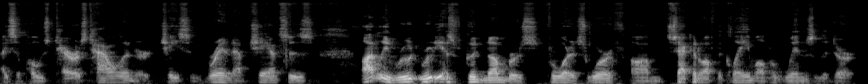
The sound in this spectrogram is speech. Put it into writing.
I suppose Terrace Talent or Chase and Bryn have chances. Oddly, Rudy has good numbers for what it's worth. Um, second off the claim off of wins in the dirt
